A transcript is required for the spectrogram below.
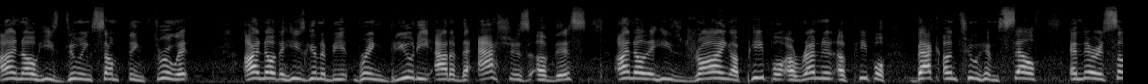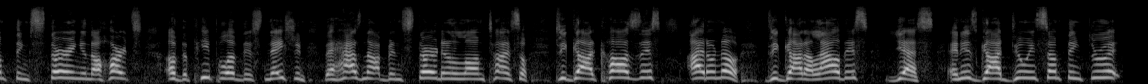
I know he's doing something through it. I know that He's going to bring beauty out of the ashes of this. I know that He's drawing a people, a remnant of people, back unto Himself. And there is something stirring in the hearts of the people of this nation that has not been stirred in a long time. So, did God cause this? I don't know. Did God allow this? Yes. And is God doing something through it?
